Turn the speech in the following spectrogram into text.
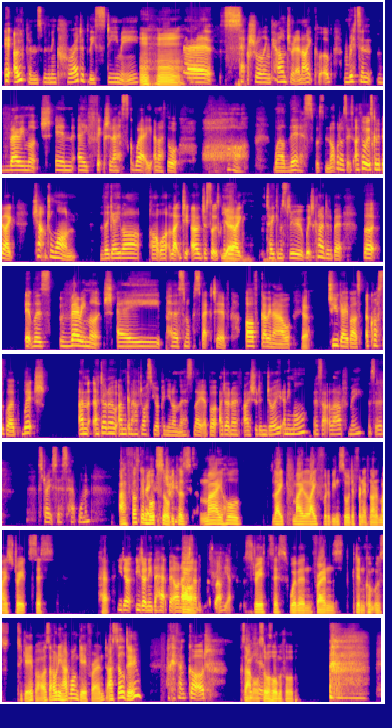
it opens with an incredibly steamy Mhm. uh, sexual encounter in a nightclub, written very much in a fiction-esque way. And I thought, oh, well, this was not what I was. I thought it was going to be like chapter one, the gay bar, part one. Like, do- I just thought it was going to Yeah. be like taking us through, which kind of did a bit, but it was very much a personal perspective of going out Yeah. to gay bars across the globe, which and I don't know, I'm gonna have to ask your opinion on this later, but I don't know if I should enjoy it anymore. Is that allowed for me as a straight cis het woman? I fucking Straight- hope so straight because my whole like my life would have been so different if none of my straight cis het You don't you don't need the het bit on. I Oh. as well. Yeah. straight cis women friends didn't come to us to gay bars. I only had one gay friend. I still do Okay, thank God. because I'm also a homophobe.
